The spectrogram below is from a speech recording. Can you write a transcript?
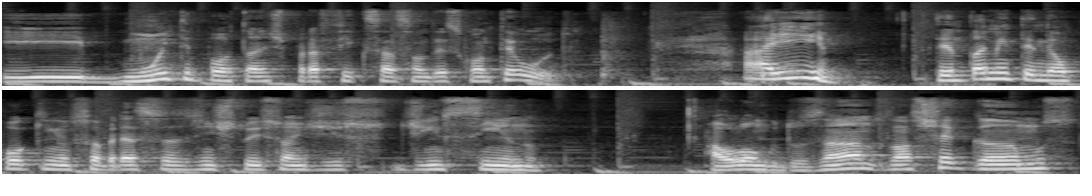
e muito importante para a fixação desse conteúdo. Aí, tentando entender um pouquinho sobre essas instituições de, de ensino ao longo dos anos, nós chegamos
